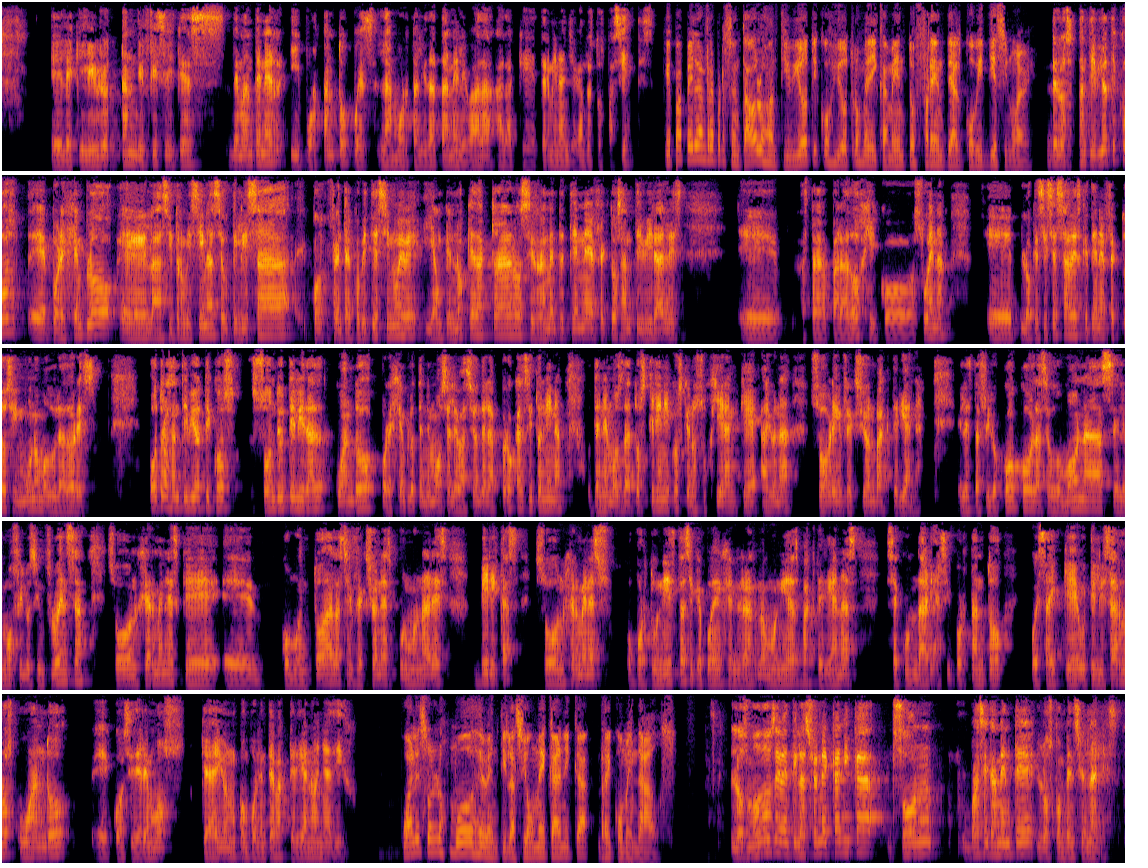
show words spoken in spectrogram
el equilibrio tan difícil que es de mantener y por tanto pues la mortalidad tan elevada a la que terminan llegando estos pacientes. ¿Qué papel han representado los antibióticos y otros medicamentos frente al COVID-19? De los antibióticos, eh, por ejemplo, eh, la citromicina se utiliza frente al COVID-19 y aunque no queda claro si realmente tiene efectos antivirales, eh, hasta paradójico suena, eh, lo que sí se sabe es que tiene efectos inmunomoduladores. Otros antibióticos son de utilidad cuando, por ejemplo, tenemos elevación de la procalcitonina o tenemos datos clínicos que nos sugieran que hay una sobreinfección bacteriana. El estafilococo, las pseudomonas, el hemófilus influenza son gérmenes que, eh, como en todas las infecciones pulmonares víricas, son gérmenes oportunistas y que pueden generar neumonías bacterianas secundarias y por tanto pues hay que utilizarlos cuando eh, consideremos que hay un componente bacteriano añadido. ¿Cuáles son los modos de ventilación mecánica recomendados? Los modos de ventilación mecánica son básicamente los convencionales.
